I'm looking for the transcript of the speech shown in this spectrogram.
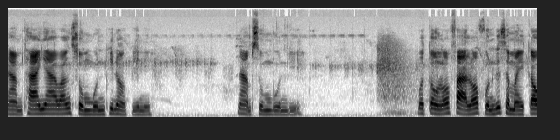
น้ำทายาวังสมบูรณ์พี่น้องปีนี้น้ำสมบูรณ์ดีบ่ต้องรอฝ่ารอฝนคือสมัยเก่า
